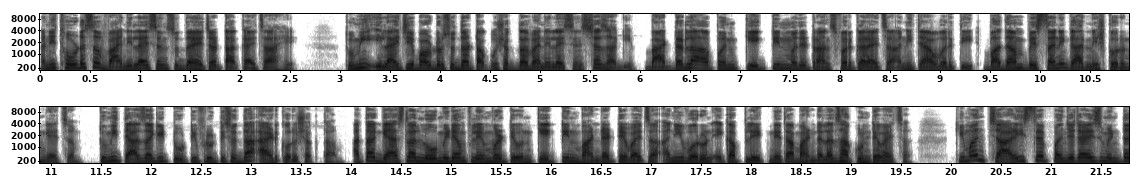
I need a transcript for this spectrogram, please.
आणि थोडंसं व्हॅनिला एसेन्स सुद्धा ह्याच्यात टाकायचं आहे. तुम्ही इलायची पावडर सुद्धा टाकू शकता व्हॅनिला एसेन्सच्या जागी. बॅटरला आपण केक टिनमध्ये ट्रान्सफर करायचं आणि त्यावरती बदाम पिस्ताने गार्निश करून घ्यायचं. तुम्ही त्या जागी टोटी फ्रुटी सुद्धा ऍड करू शकता. आता गॅसला लो मिडियम फ्लेमवर ठेवून केक टिन भांड्यात ठेवायचं आणि वरून एका प्लेटने त्या भांड्याला झाकून ठेवायचं. किमान चाळीस ते पंचेचाळीस मिनिटं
